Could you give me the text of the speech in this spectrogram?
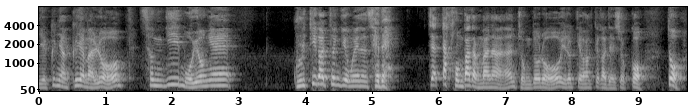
예, 그냥 그야말로 성기 모형의 굵기 같은 경우에는 세배 딱 손바닥만한 정도로 이렇게 확대가 되셨고, 또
